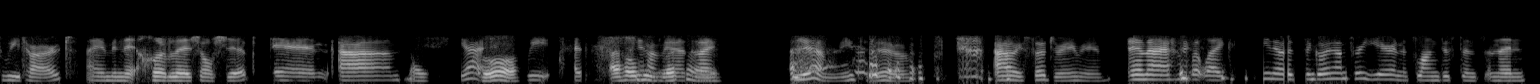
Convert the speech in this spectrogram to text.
sweetheart. I am in a relationship and um Nice. yeah Cool. we I, I hope yeah, he's man, listening. I, yeah, me too. oh, he's so dreamy. And I but like, you know, it's been going on for a year and it's long distance and then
